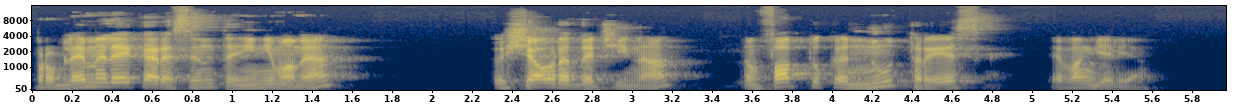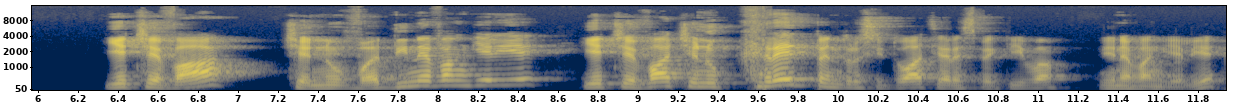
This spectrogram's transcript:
problemele care sunt în inima mea își au rădăcina în faptul că nu trăiesc Evanghelia. E ceva ce nu văd din Evanghelie, e ceva ce nu cred pentru situația respectivă din Evanghelie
